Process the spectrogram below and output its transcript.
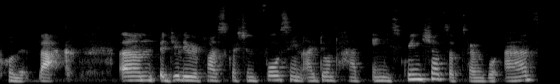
pull it back. Um, Julie replies to question four saying, I don't have any screenshots of terrible ads.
